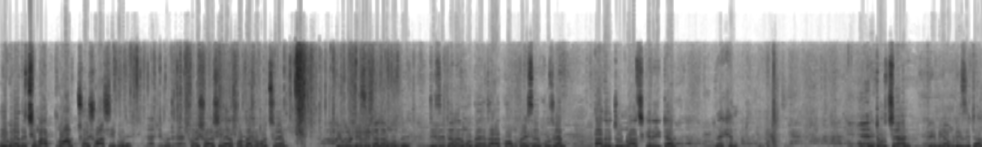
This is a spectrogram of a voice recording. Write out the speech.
এগুলো দিচ্ছি মাত্র ছয়শো আশি করে। করে হ্যাঁ? ছয়শো আশি। এরপর দেখা হচ্ছে পিওর ডিজিটালের মধ্যে। ডিজিটালের মধ্যে যারা কম প্রাইসের খোঁজেন তাদের জন্য আজকের এইটা দেখেন। এটা হচ্ছে প্রিমিয়াম ডিজিটাল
